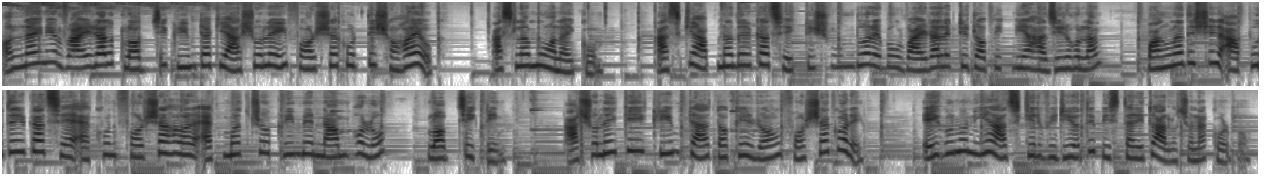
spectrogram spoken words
অনলাইনে ভাইরাল ক্লবজি ক্রিমটা কি আসলেই ফর্সা করতে সহায়ক? আসসালামু আলাইকুম। আজকে আপনাদের কাছে একটি সুন্দর এবং ভাইরাল একটি টপিক নিয়ে হাজির হলাম। বাংলাদেশের আপুদের কাছে এখন ফর্সা হওয়ার একমাত্র ক্রিমের নাম হলো ক্লবজি ক্রিম। আসলে কি এই ক্রিমটা ত্বকের রং ফর্সা করে? এইগুলো নিয়ে আজকের ভিডিওতে বিস্তারিত আলোচনা করব।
